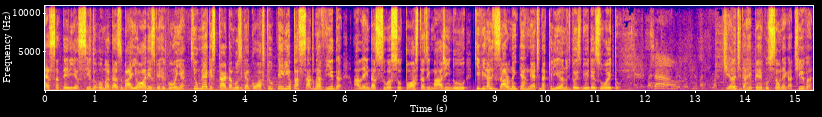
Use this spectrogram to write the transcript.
Essa teria sido uma das maiores vergonhas que o megastar da música gospel teria passado na vida, além das suas supostas imagens nu que viralizaram na internet naquele ano de 2018. Tchau. Diante da repercussão negativa,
